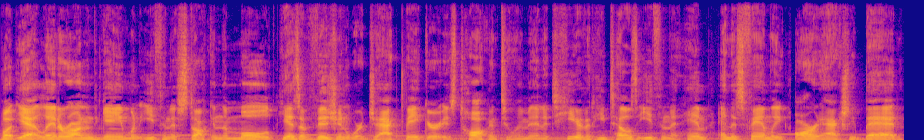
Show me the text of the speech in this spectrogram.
But yeah, later on in the game, when Ethan is stuck in the mold, he has a vision where Jack Baker is talking to him, and it's here that he tells Ethan that him and his family aren't actually bad,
